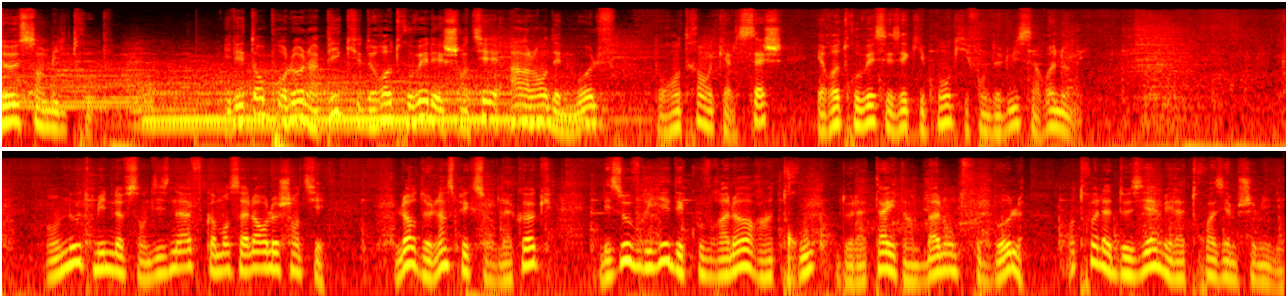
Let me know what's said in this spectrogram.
200 000 troupes. Il est temps pour l'Olympique de retrouver les chantiers Harland Wolff pour entrer en cale sèche et retrouver ses équipements qui font de lui sa renommée. En août 1919 commence alors le chantier. Lors de l'inspection de la coque, les ouvriers découvrent alors un trou de la taille d'un ballon de football entre la deuxième et la troisième cheminée.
